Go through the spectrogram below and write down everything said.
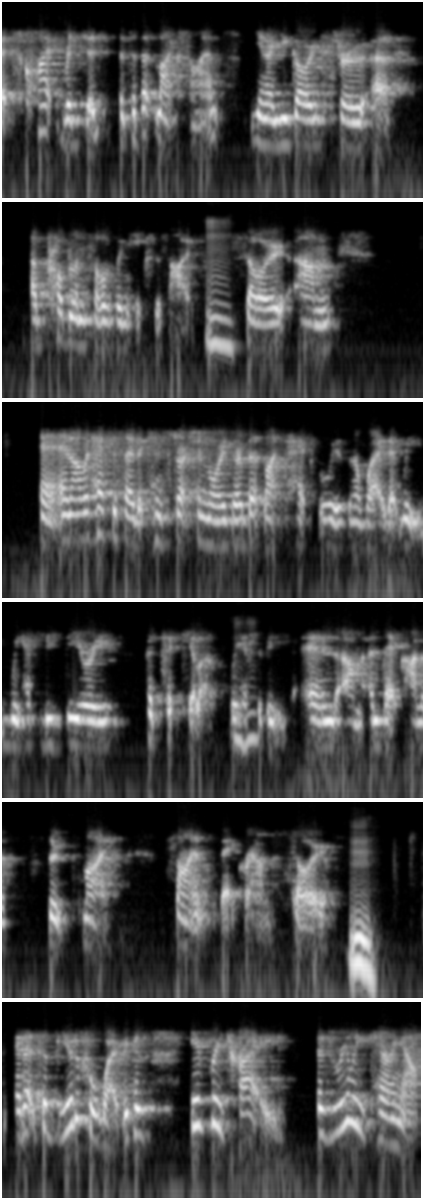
it's quite rigid. It's a bit like science. You know, you go through a, a problem solving exercise. Mm. So. Um, and I would have to say that construction lawyers are a bit like tax lawyers in a way that we, we have to be very particular. We mm-hmm. have to be, and um, and that kind of suits my science background. So, mm. and it's a beautiful way because every trade is really carrying out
